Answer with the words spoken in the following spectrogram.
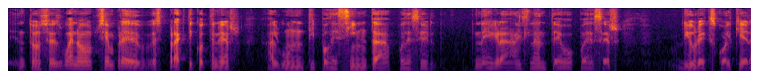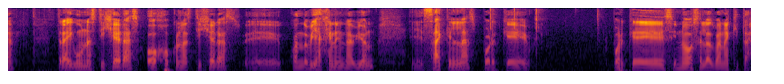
entonces bueno, siempre es práctico tener algún tipo de cinta, puede ser negra, aislante o puede ser Durex cualquiera traigo unas tijeras, ojo con las tijeras, eh, cuando viajen en avión, eh, sáquenlas porque, porque si no se las van a quitar.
